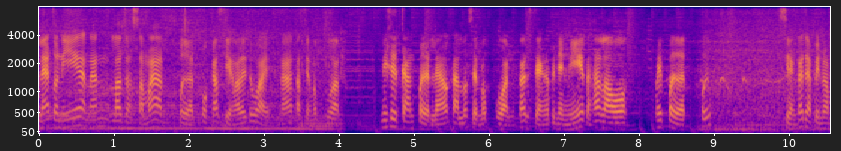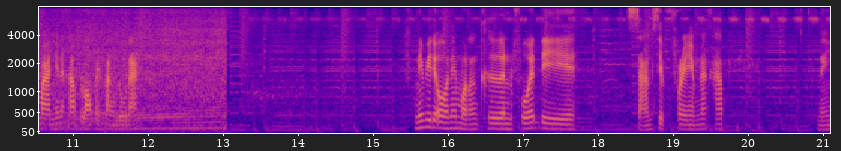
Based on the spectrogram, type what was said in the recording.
และตัวนี้นั้นเราจะสามารถเปิดโฟกัสเสียงเราได้ด้วยนะตัดเสียงรบกวน นี่คือการเปิดแล้วการลดเสียงรบกวน ก็เสียงจะเป็นอย่างนี้ แต่ถ้าเราไม่เปิดปุ๊บเสียงก็จะเป็นประมาณนี้นะครับ ลองไปฟังดูนะ นี่วิดีโอในโหมดกลางคืน Full HD 30 เฟรมนะครับ นี่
